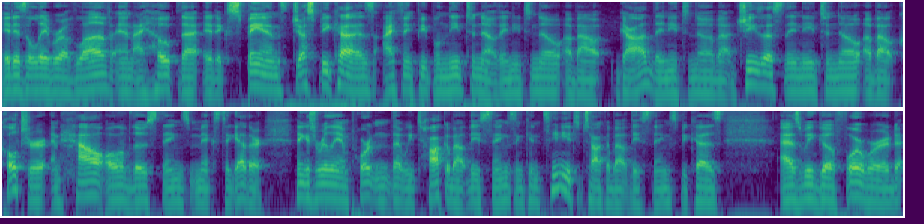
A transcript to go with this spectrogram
It is a labor of love, and I hope that it expands just because I think people need to know. They need to know about God, they need to know about Jesus, they need to know about culture and how all of those things mix together. I think it's really important that we talk about these things and continue to talk about these things because as we go forward,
